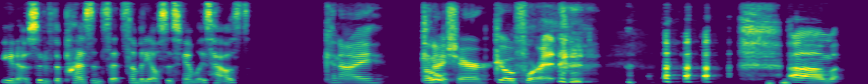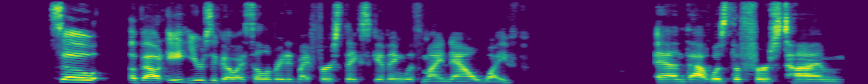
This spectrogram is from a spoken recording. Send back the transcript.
you know, sort of the presence at somebody else's family's house. Can I can oh, I share? Go for it. um so about 8 years ago I celebrated my first Thanksgiving with my now wife. And that was the first time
